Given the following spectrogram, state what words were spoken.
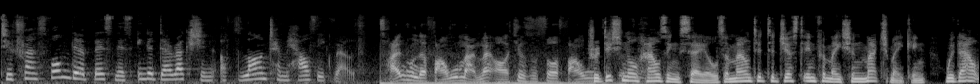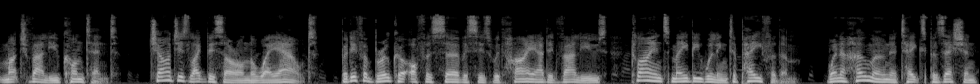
to transform their business in the direction of long-term healthy growth. Traditional housing sales amounted to just information matchmaking without much value content. Charges like this are on the way out, but if a broker offers services with high added values, clients may be willing to pay for them. When a homeowner takes possession,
